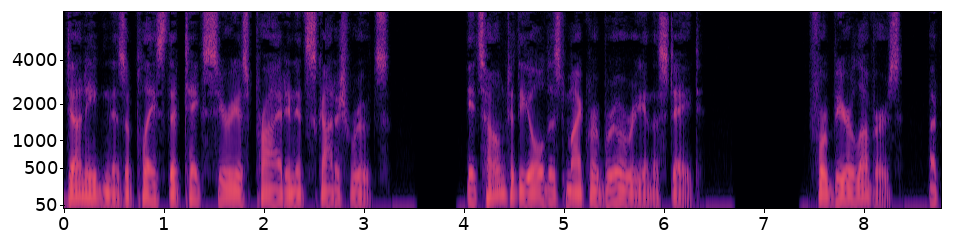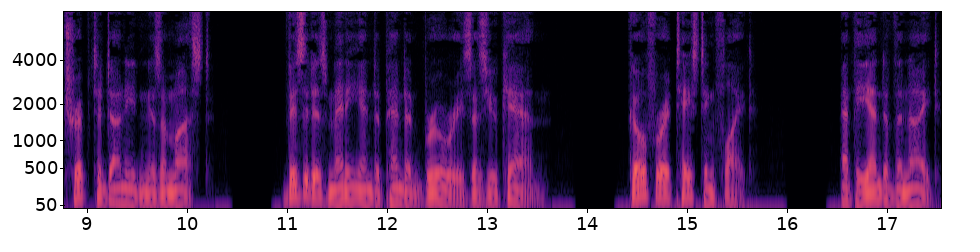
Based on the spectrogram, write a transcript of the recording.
Dunedin is a place that takes serious pride in its Scottish roots. It's home to the oldest microbrewery in the state. For beer lovers, a trip to Dunedin is a must. Visit as many independent breweries as you can. Go for a tasting flight. At the end of the night,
